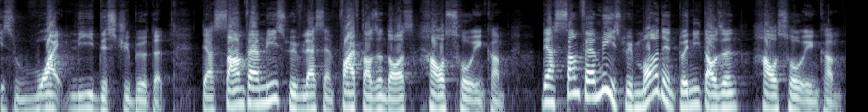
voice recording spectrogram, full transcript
is widely distributed. There are some families with less than $5,000 household income. There are some families with more than 20,000 household income.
